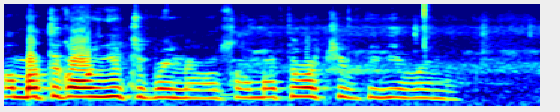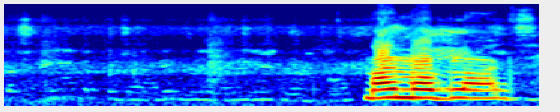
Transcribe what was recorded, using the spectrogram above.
I'm about to go on YouTube right now, so I'm about to watch your video right now. Bye Mo Vlogs.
